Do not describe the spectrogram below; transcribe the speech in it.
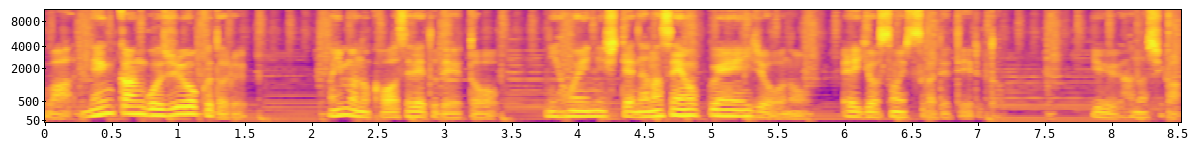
は年間50億ドル、まあ、今の為替レートでいうと日本円にして7000億円以上の営業損失が出ているという話が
